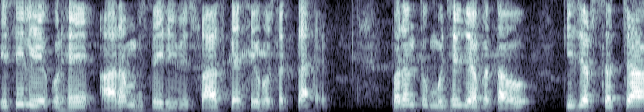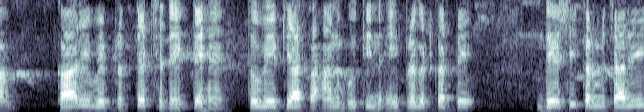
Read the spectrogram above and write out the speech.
इसीलिए उन्हें आरंभ से ही विश्वास कैसे हो सकता है? परंतु मुझे यह बताओ कि जब सच्चा कार्य वे प्रत्यक्ष देखते हैं तो वे क्या सहानुभूति नहीं प्रकट करते? देशी कर्मचारी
